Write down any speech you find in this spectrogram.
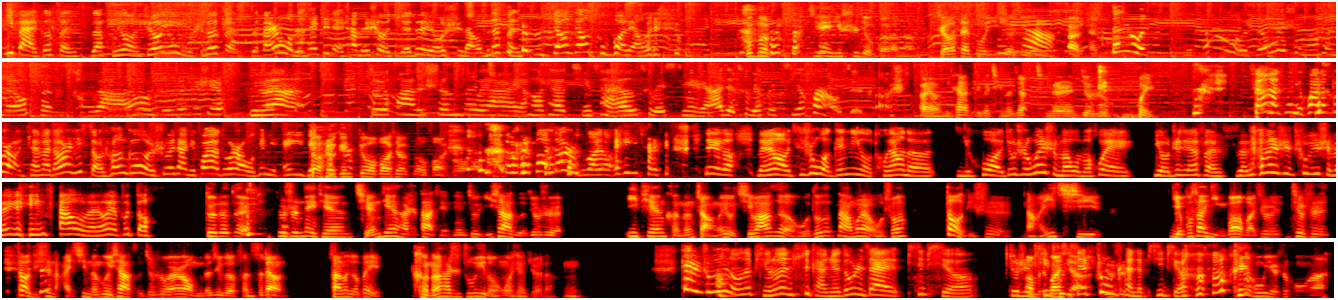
一百个粉丝，不用，只要有五十个粉丝，反正我们在这点上面是有绝对优势的。我们的粉丝将将突破两位数。不 不不，今天已经十九个了呢，只要再多一个就二开。但是我我觉得为什么会没有粉丝啊？然后我觉得就是你们俩对话的深度呀，然后他的题材都特别吸引人，而且特别会接话，我觉得主要是。哎呀，你看这个请的家请的人就是会。小马哥，你花了不少钱吧？等会儿你小窗跟我说一下你花了多少，我给你 A 一点。到时候给给我报销，给我报销。不是报销是不报销，A 一点。那个没有，其实我跟你有同样的。疑惑就是为什么我们会有这些粉丝？他们是出于什么原因加我们？我也不懂。对对对，就是那天前天还是大前天，就一下子就是一天可能涨了有七八个，我都纳闷，我说到底是哪一期也不算引爆吧？就是就是到底是哪一期能够一下子就是说让我们的这个粉丝量翻了个倍？可能还是朱一龙，我现在觉得，嗯。但是朱一龙的评论区感觉都是在批评。就是提出一些中肯的批评，黑红也是红啊！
